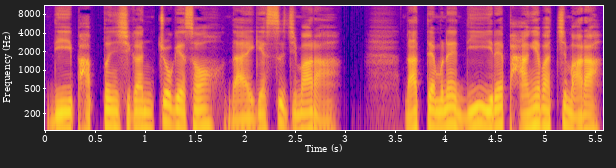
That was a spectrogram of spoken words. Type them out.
네 바쁜 시간 쪼개서 나에게 쓰지 마라. 나 때문에 네 일에 방해받지 마라.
